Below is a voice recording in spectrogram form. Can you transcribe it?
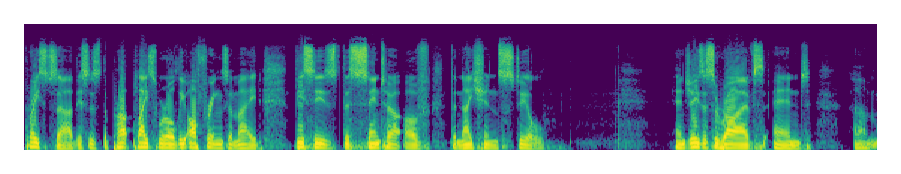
priests are. This is the place where all the offerings are made. This is the center of the nation still. And Jesus arrives and um,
